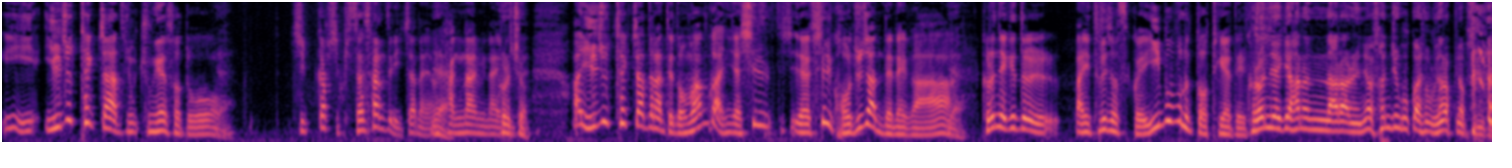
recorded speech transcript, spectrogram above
이 1주택자 중에서도 네. 집값이 비싼 사람들이 있잖아요. 예. 강남이나 그렇죠. 아, 1주택자들한테 너무한 거 아니냐. 실, 실 거주자인데 내가. 예. 그런 얘기들 많이 들으셨을 거예요. 이 부분은 또 어떻게 해야 될지. 그런 얘기 하는 나라는요. 선진국가에서 우리나라뿐이 없습니다.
